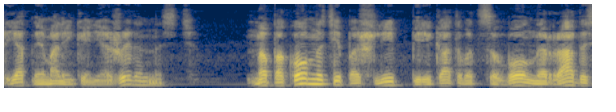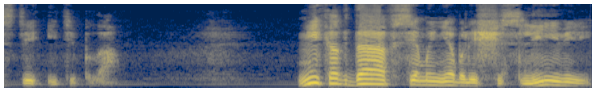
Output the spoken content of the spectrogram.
приятная маленькая неожиданность, но по комнате пошли перекатываться волны радости и тепла. Никогда все мы не были счастливее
